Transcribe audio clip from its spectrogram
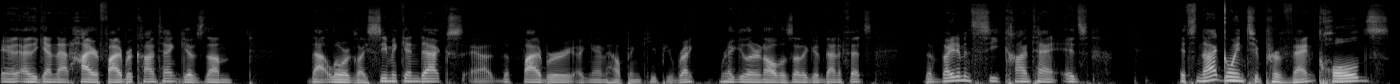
and, and again that higher fiber content gives them that lower glycemic index. Uh, the fiber again helping keep you reg regular and all those other good benefits. The vitamin C content it's it's not going to prevent colds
